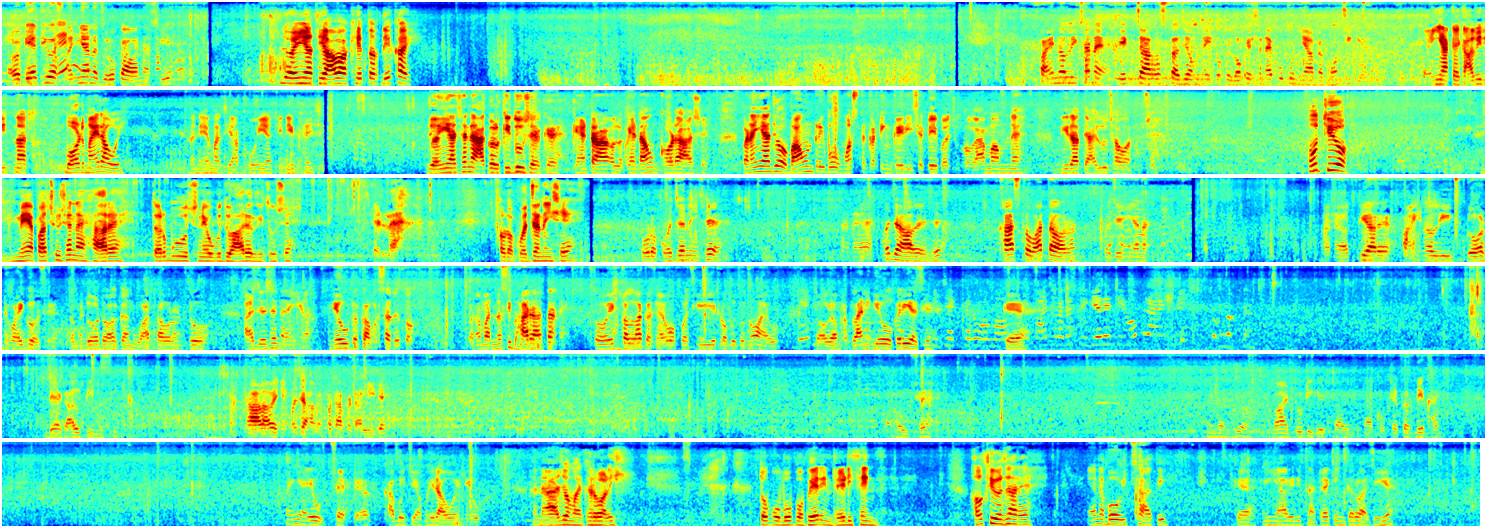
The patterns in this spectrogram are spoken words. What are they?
હવે બે દિવસ અહીંયા જ રોકાવાના છીએ. જો અહીંયાથી આવા ખેતર દેખાય. ફાઇનલી છે ને, એક ચાર રસ્તા જે અમને તો લોકો લોકેશન આપ્યું હતું, ત્યાં અમે પહોંચી ગયા. તો અહીંયા કંઈક આવી રીતના બોર્ડ માર્યા હોય અને એમાંથી આખું અહીંયાથી દેખાય છે. જો અહીંયા છે ને આગળ કીધું છે કે ઘેંટા, ઓલો ઘેંટા હું, ઘોડા હશે. પણ અહીંયા જો બાઉન્ડ્રી બહુ મસ્ત કટિંગ કરી છે બે બાજુ. હવે આમાં અમને નિરાતે હાલું જવાનું છે. શું થયું? મેં પાછું છે ને હારે તરબૂચ ને એવું બધું હારે લીધું છે. એટલે થોડોક વજન છે. થોડોક વજન છે. અને મજા આવે છે. ખાસ તો વાતાવરણ. પછી અહીંયાના અને અત્યારે ફાઇનલી દોઢ વાગ્યો છે. તમે દોઢ વાગ્યાનું વાતાવરણ જો આજે છે ને અહીંયા નેવું ટકા વરસાદ હતો. પણ અમારા નસીબ હારા હતા ને તો એક કલાક જ આવ્યો. પછી એટલો બધો ન આવ્યો. તો હવે અમે પ્લાનિંગ એવો કરીએ છીએ કે બેગ હાલતી નથી. ઢાળ આવે ને મજા આવે, ફટાફટ હાલી જાય. આવું છે. વાળ તૂટી ગઈ આવી આખું ખેતર દેખાય. અહીંયા એવું છે કે ખાબોચિયા ભર્યા હોય ને એવું. અને આ મારી ઘરવાળી. ટોપો બોપો પહેરીને રેડી થઈને સૌથી વધારે એને બહુ ઈચ્છા હતી કે અહીંયા આવી રીતના ટ્રેકિંગ કરવા જઈએ.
